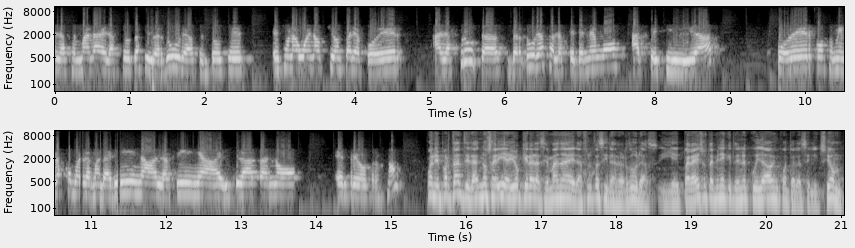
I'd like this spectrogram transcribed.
en la semana de las frutas y verduras, entonces es una buena opción para poder a las frutas, verduras a las que tenemos accesibilidad, poder consumirlas como la mandarina, la piña, el plátano, entre otros, ¿no? Bueno, importante, no sabía yo que era la semana de las frutas y las verduras, y eh, para eso también hay que tener cuidado en cuanto a la selección.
